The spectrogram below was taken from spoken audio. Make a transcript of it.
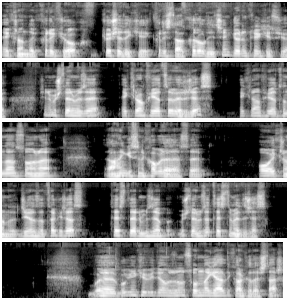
Ekranda kırık yok. Köşedeki kristal kırıldığı için görüntüyü kesiyor. Şimdi müşterimize ekran fiyatı vereceğiz. Ekran fiyatından sonra hangisini kabul ederse o ekranı cihaza takacağız. Testlerimizi yapıp müşterimize teslim edeceğiz. Bugünkü videomuzun sonuna geldik arkadaşlar.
